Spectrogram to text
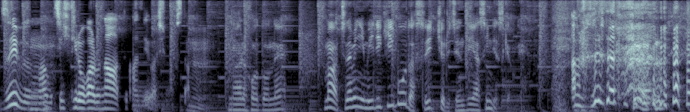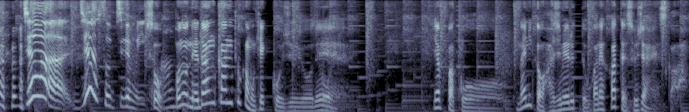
随分間口広がるなって感じがしました。うんなるほどね。まあちなみにミディキーボードはスイッチより全然安いんですけどね。あの じゃあ、じゃあそっちでもいいかそう、な。この値段感とかも結構重要で、やっぱこう、何かを始めるってお金かかったりするじゃないですか。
